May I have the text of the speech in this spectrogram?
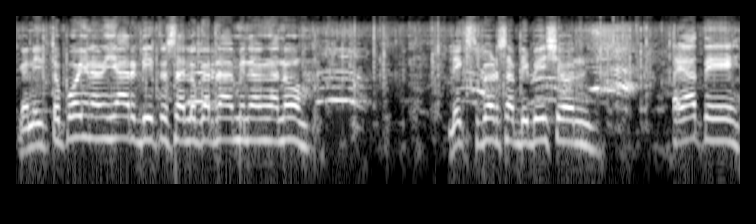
Ganito po yung nangyayari dito sa lugar namin ng ano Lexber Subdivision ay ate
